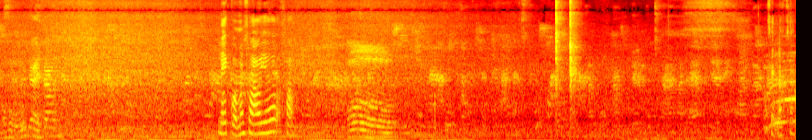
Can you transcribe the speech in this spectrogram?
โอ้โหใหญ่จัง เล็กกว่าเมื่อเช้าเยอะค่ะ โอ้เสร็จแล้วค่ะ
